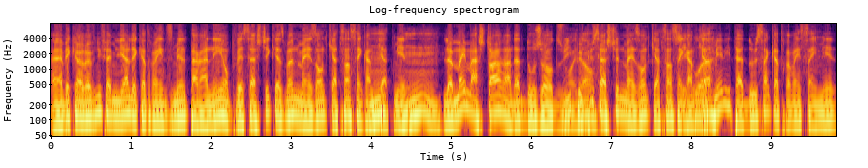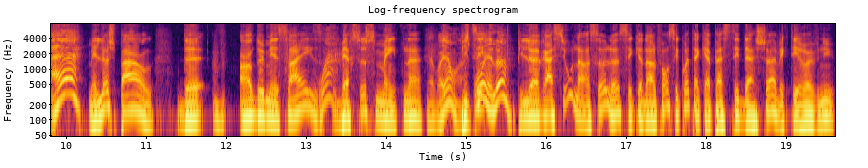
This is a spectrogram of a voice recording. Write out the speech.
avec un revenu familial de 90 000 par année. On pouvait s'acheter quasiment une maison de 454 000. Mmh. Le même acheteur en date d'aujourd'hui Ouais, peut plus s'acheter une maison de C'est 454 quoi? 000. Il est à 285 000. Hein? Mais là, je parle de en 2016 Ouais. versus maintenant. Mais voyons, Puis point-là. Puis le ratio dans ça, là, c'est que dans le fond, c'est quoi ta capacité d'achat avec tes revenus?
